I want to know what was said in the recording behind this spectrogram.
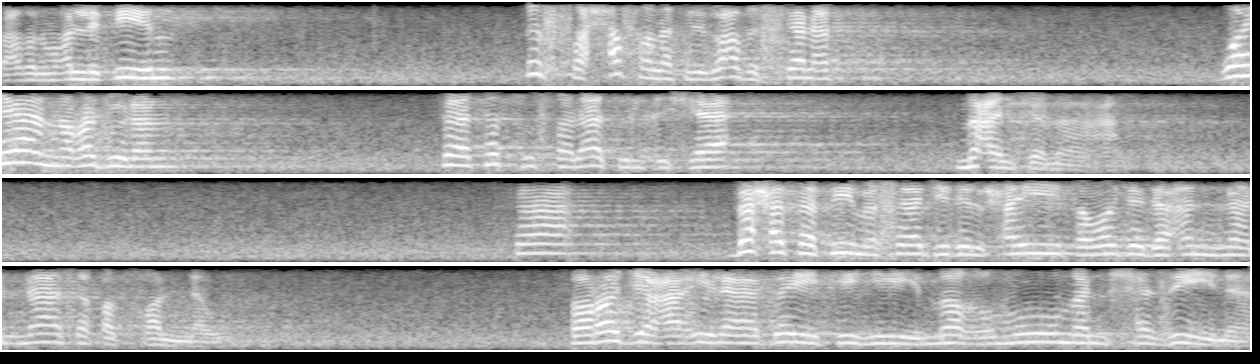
بعض المؤلفين قصة حصلت لبعض السلف وهي أن رجلا فاتته صلاة العشاء مع الجماعة. فبحث في مساجد الحي فوجد أن الناس قد صلوا. فرجع إلى بيته مغموما حزينا.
